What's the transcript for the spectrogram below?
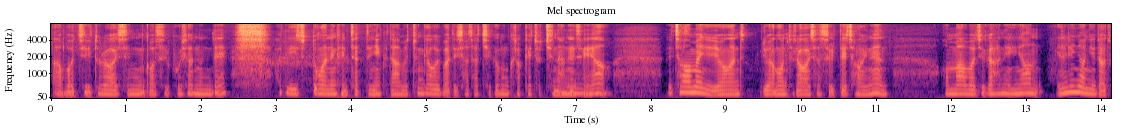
아버지 돌아가신 것을 보셨는데 한 2주 동안은 괜찮더니 그 다음에 충격을 받으셔서 지금은 그렇게 좋진 않으세요. 근데 처음에 요양원, 요양원 들어가셨을 때 저희는 엄마 아버지가 한 2년, 1, 2년이라도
